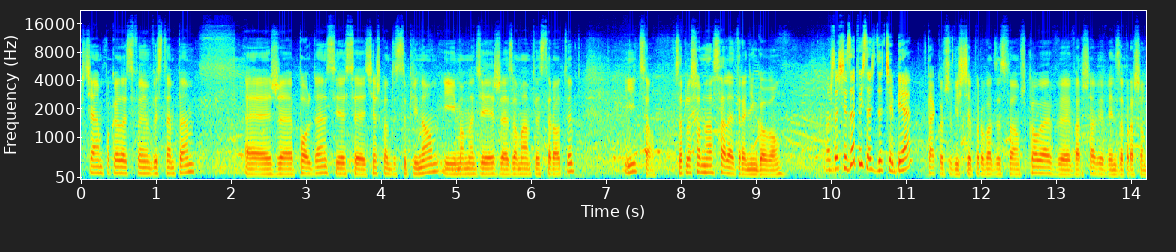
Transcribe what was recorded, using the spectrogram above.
chciałem pokazać swoim występem, że pole dance jest e, ciężką dyscypliną i mam nadzieję, że złamałem ten stereotyp. I co? Zapraszam na salę treningową. Można się zapisać do ciebie. Tak, oczywiście prowadzę swoją szkołę w Warszawie, więc zapraszam.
